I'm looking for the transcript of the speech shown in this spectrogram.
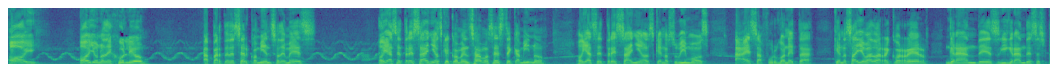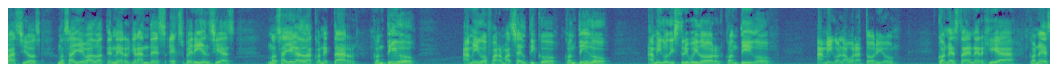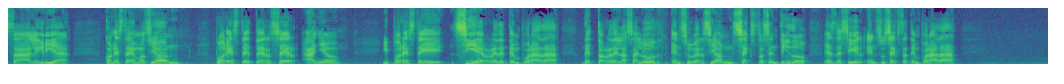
Hoy, hoy 1 de julio, aparte de ser comienzo de mes, hoy hace tres años que comenzamos este camino, hoy hace tres años que nos subimos a esa furgoneta que nos ha llevado a recorrer grandes y grandes espacios, nos ha llevado a tener grandes experiencias, nos ha llegado a conectar contigo, amigo farmacéutico, contigo, amigo distribuidor, contigo, amigo laboratorio. Con esta energía, con esta alegría, con esta emoción, por este tercer año y por este cierre de temporada de Torre de la Salud en su versión sexto sentido, es decir, en su sexta temporada,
